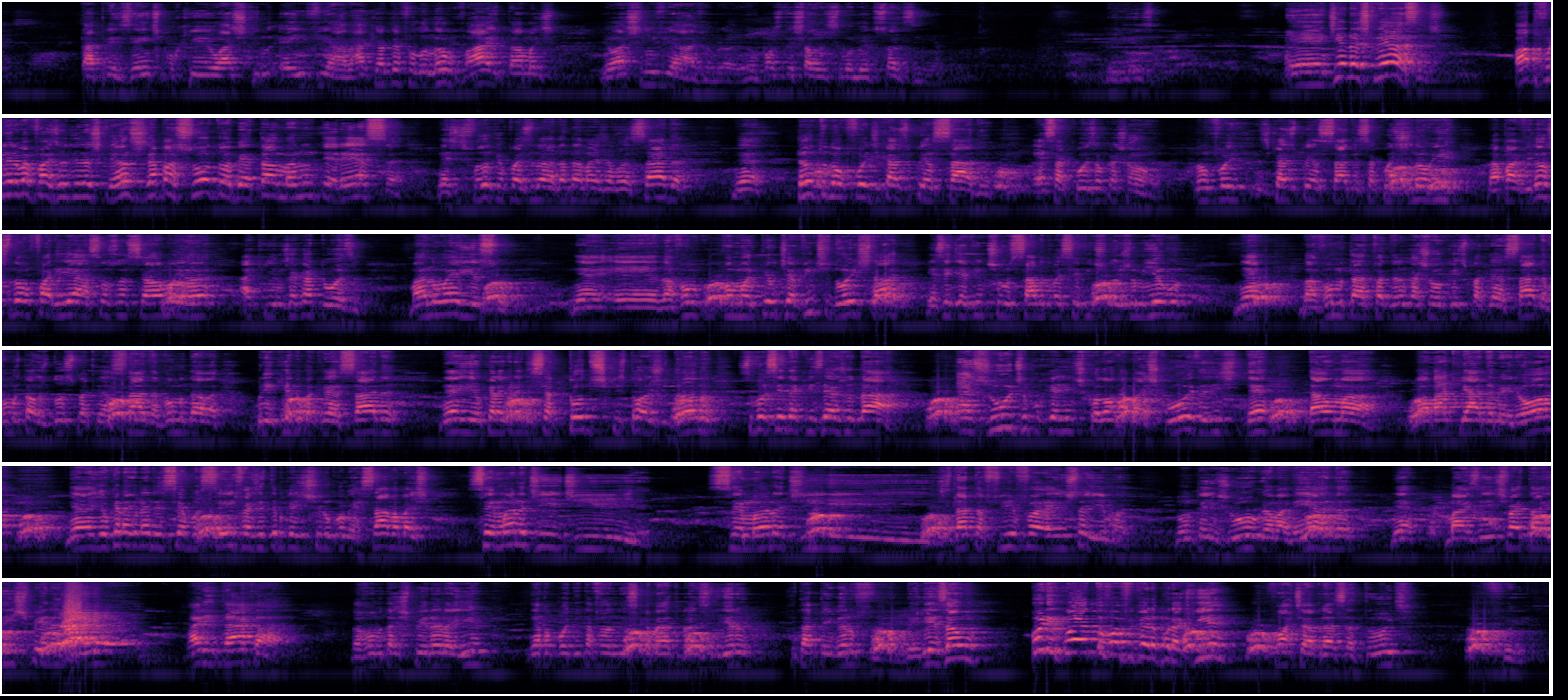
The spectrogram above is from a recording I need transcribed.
estar presente porque eu acho que é inviável. A Raquel até falou, não vai, tá? Mas eu acho inviável, Eu não posso deixá-la nesse momento sozinha. Beleza? É, dia das Crianças. Papo Fuleiro vai fazer o Dia das Crianças. Já passou, Torbetal, mas não interessa. Né? A gente falou que ia fazer uma data mais avançada. Né? Tanto não foi de caso pensado essa coisa ao cachorrão. Não foi de caso pensado essa coisa de não ir na pavilhão, senão faria ação social amanhã, aqui no dia 14. Mas não é isso. Né? É, nós vamos, vamos manter o dia 22, tá? Ia ser dia 21 sábado, vai ser 22 domingo. Né? Vamos estar fazendo cachorro quente para a criançada, vamos dar os doces para a criançada, vamos dar brinquedo para a criançada. Né? E eu quero agradecer a todos que estão ajudando. Se você ainda quiser ajudar, ajude, porque a gente coloca mais coisas, a gente né, dá uma, uma maquiada melhor. Né? E eu quero agradecer a vocês, fazia tempo que a gente não conversava, mas semana de. de semana de, de data FIFA é isso aí, mano. Não tem jogo, é uma merda, né? Mas a gente vai estar aí esperando. Maritá, cara. Nós vamos estar esperando aí, né, pra poder estar falando desse campeonato brasileiro que tá pegando fogo, beleza? Por enquanto, eu vou ficando por aqui. Forte abraço a todos. Fui.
